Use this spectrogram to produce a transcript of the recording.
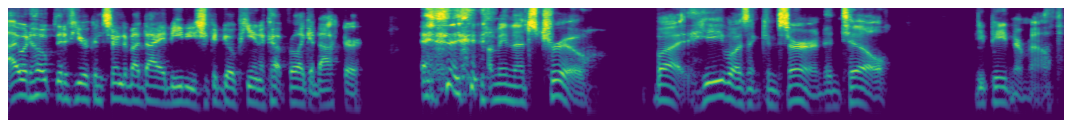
I would hope that if you were concerned about diabetes, you could go pee in a cup for like a doctor. I mean, that's true, but he wasn't concerned until he peed in her mouth.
